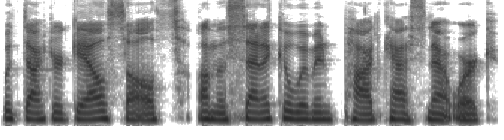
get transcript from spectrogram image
with Dr. Gail Saltz on the Seneca Women Podcast Network.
